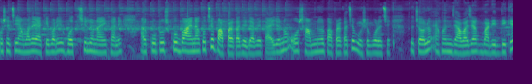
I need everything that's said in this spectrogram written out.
বসেছি, আমাদের একেবারেই হচ্ছিল না এখানে। আর কুটুস খুব বায়না করছে, পাপার কাছে যাবে। তাই জন্য ও সামনে ওর পাপার কাছে বসে পড়েছে। তো চলো এখন যাওয়া যাক বাড়ির দিকে।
